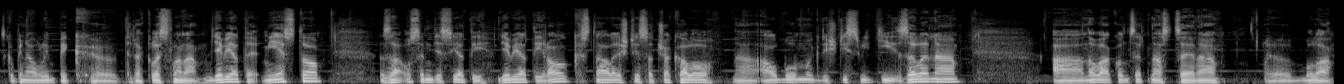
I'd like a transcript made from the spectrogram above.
Skupina Olympic e, teda klesla na 9. miesto za 89. rok. Stále ešte sa čakalo na album Když ti svítí zelená a nová koncertná scéna e, bola e,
